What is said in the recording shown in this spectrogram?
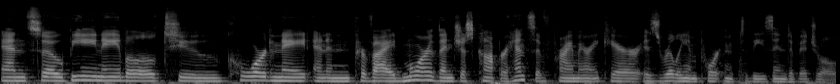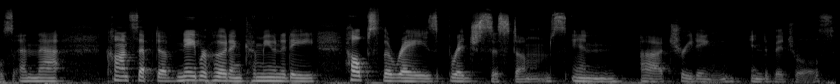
And so being able to coordinate and, and provide more than just comprehensive primary care is really important to these individuals. And that concept of neighborhood and community helps the RAEs bridge systems in uh, treating individuals.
